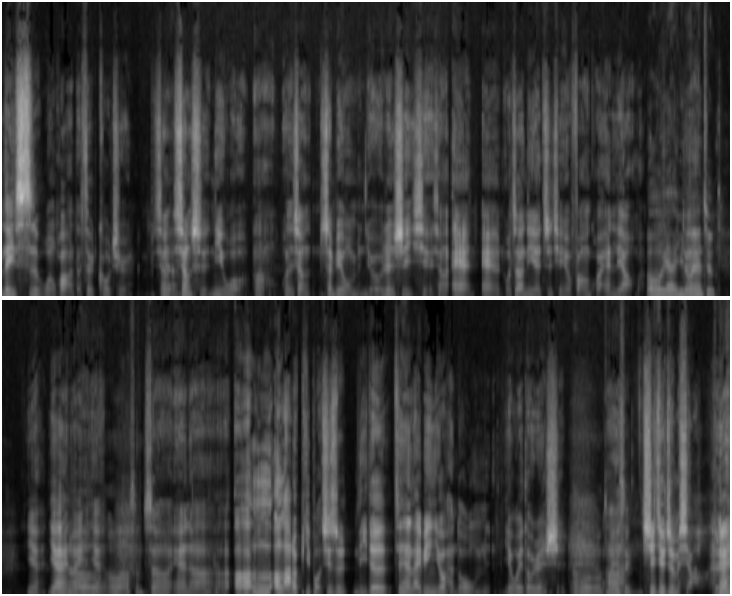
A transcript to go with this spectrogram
类似文化的 Third Culture。像.像是你我啊、嗯，或者像身边我们有认识一些，像 Ann Ann，我知道你也之前有访问过 Ann 廖嘛。Oh yeah, you know Ann too. Yeah, yeah, I know. Oh, yeah. oh, awesome. So and uh, a a lot of people，其实你的今天来宾有很多，我们也我也都认识。Oh, amazing. 世界这么小，对，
